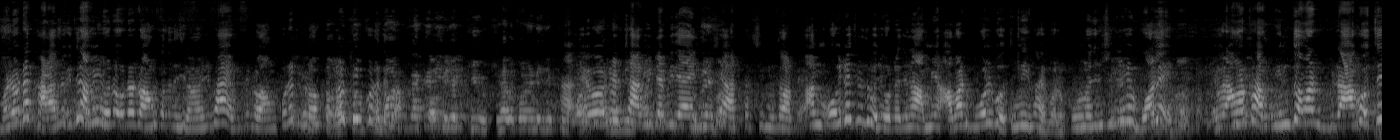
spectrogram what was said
মানে ওটা খারাপ হয়ে গেছে আমি ওটা ওটা রং করে দিয়েছিলাম। আমি ভাই ওটা রং করে লকটা করে ঠিক করে দেবা। খেয়াল করেনি যে হ্যাঁ এবার ওটা চাবি টাবি দেয় সে আটটা ছিল তো আটটা- আমি ওইটা চিন্তা করছি ওটা জন্য আমি আবার বলব তুমি ভাই বলো পুরোনো জিনিস নিয়ে বলে। এবার আমার কিন্তু আমার রাগ হচ্ছে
